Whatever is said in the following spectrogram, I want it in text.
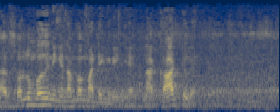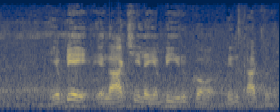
அது சொல்லும்போது நீங்க நம்ப மாட்டேங்கிறீங்க. நான் காட்டுவேன். எப்படி எங்க ஆட்சியில எப்படி இருக்கும் அப்படின்னு காட்டுவேன்.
